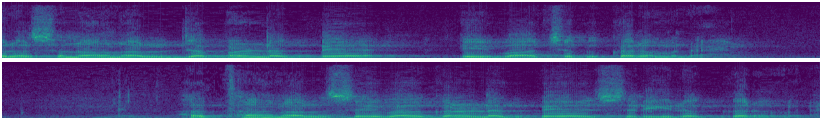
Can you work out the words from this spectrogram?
ਰਸਨਾ ਨਾਲ ਜਪਣ ਲੱਗ ਪਿਆ ਇਹ ਵਾਚਕ ਕਰਮ ਨੇ। ਹੱਥਾਂ ਨਾਲ ਸੇਵਾ ਕਰਨ ਲੱਗ ਪਿਆ ਸਰੀਰਕ ਕਰਮ ਹੈ।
